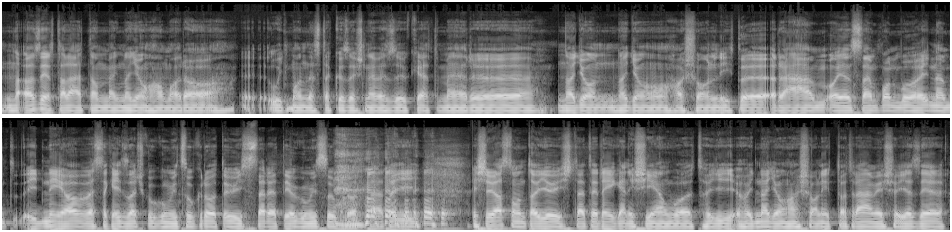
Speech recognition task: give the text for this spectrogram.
Na, azért találtam meg nagyon hamar a, úgymond ezt a közös nevezőket, mert nagyon-nagyon hasonlít rám olyan szempontból, hogy nem, így néha veszek egy zacskó gumicukrot, ő is szereti a gumicukrot, tehát, hogy így, és ő azt mondta, hogy ő is, tehát régen is ilyen volt, hogy, hogy nagyon hasonlított rám, és hogy ezért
